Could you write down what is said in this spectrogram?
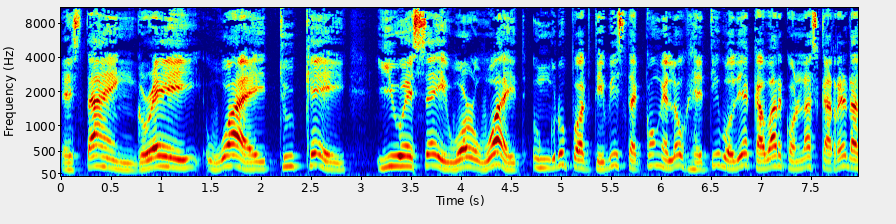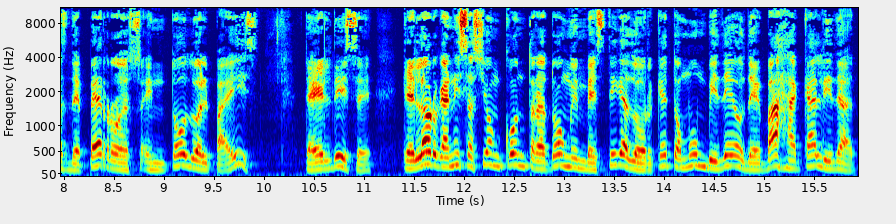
está en Grey White 2K USA Worldwide, un grupo activista con el objetivo de acabar con las carreras de perros en todo el país. Tail dice que la organización contrató a un investigador que tomó un video de baja calidad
